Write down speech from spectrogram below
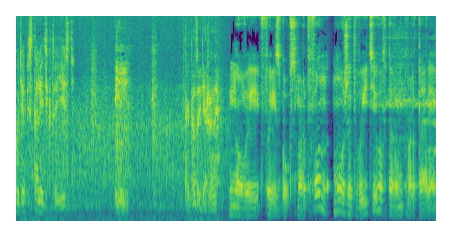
У тебя пистолетик-то есть? Тогда задержаны. Новый Facebook смартфон может выйти во втором квартале.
